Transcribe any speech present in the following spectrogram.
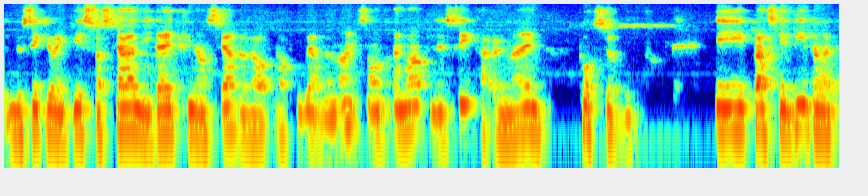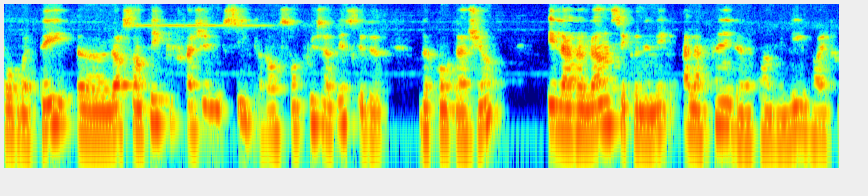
de sécurité sociale ni d'aide financière de leur, leur, gouvernement. Ils sont vraiment laissés à eux-mêmes pour survivre. Et parce qu'ils vivent dans la pauvreté, euh, leur santé est plus fragile aussi. Alors, ils sont plus à risque de, de contagion. Et la relance économique à la fin de la pandémie va être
